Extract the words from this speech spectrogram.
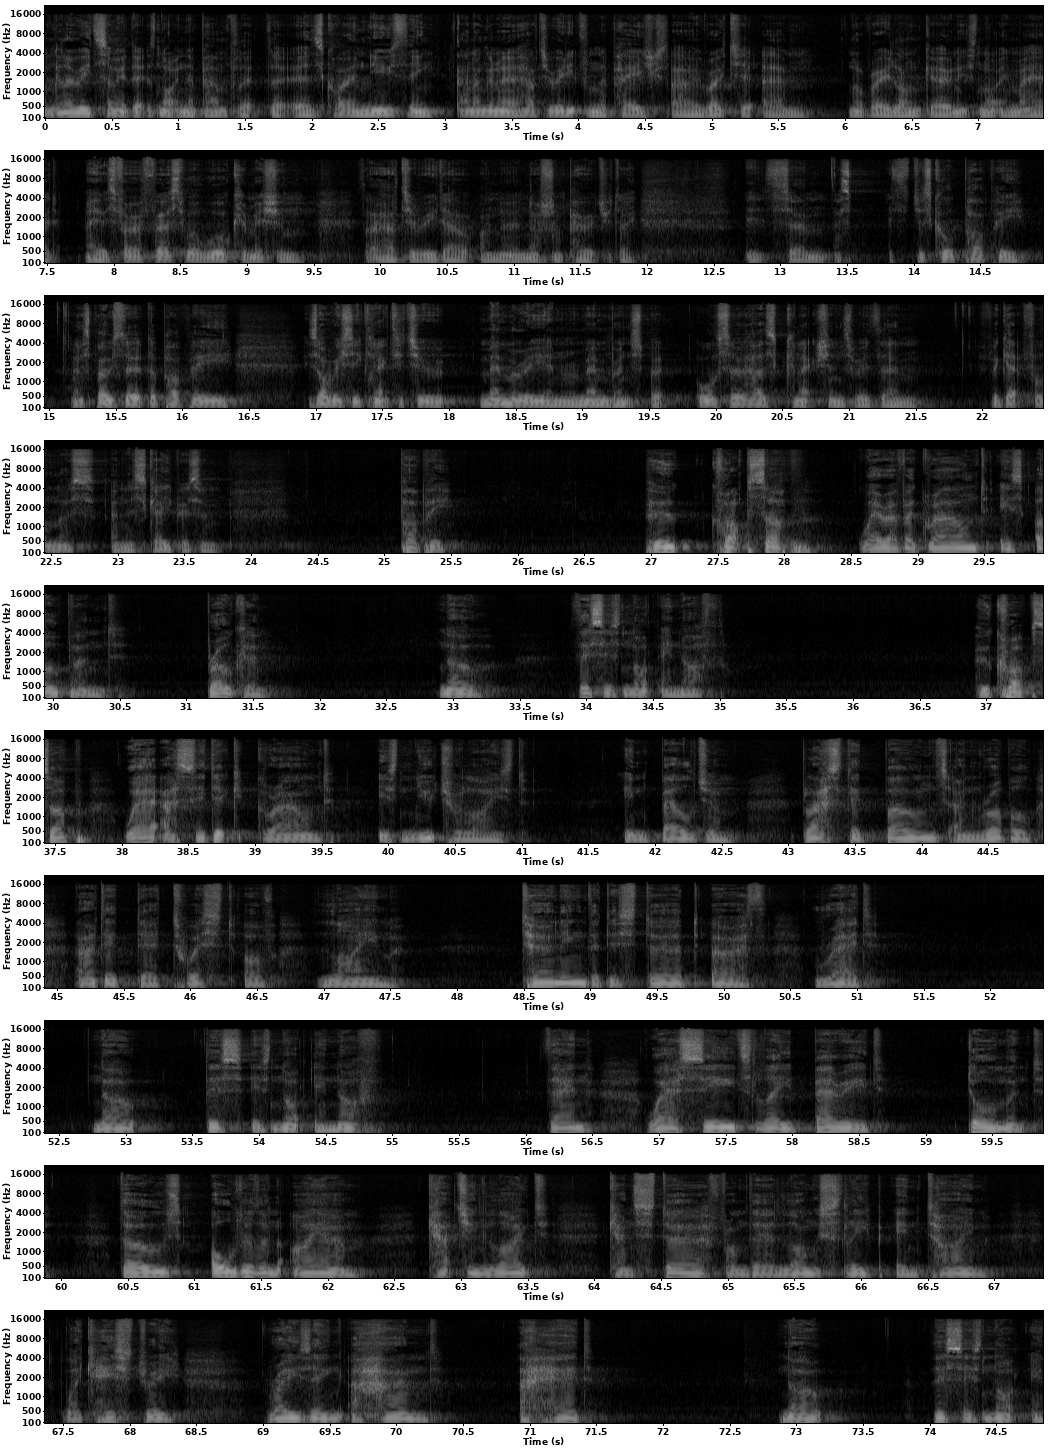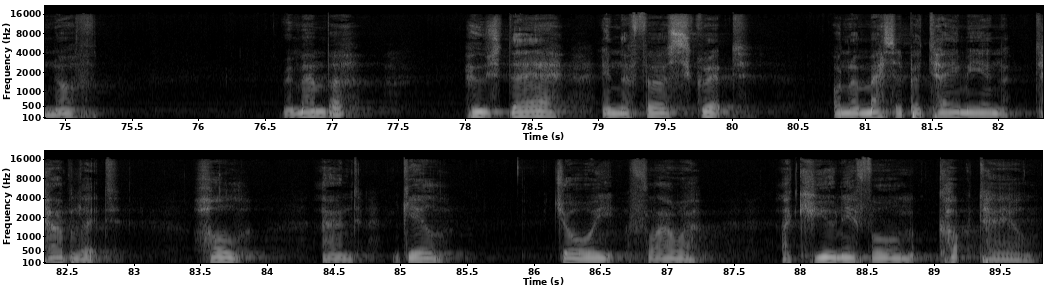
I'm going to read something that is not in the pamphlet that is quite a new thing, and I'm going to have to read it from the page because I wrote it um, not very long ago and it's not in my head. It's for a First World War commission that I had to read out on the National Poetry Day. It's, um, it's just called Poppy. I suppose that the poppy is obviously connected to memory and remembrance, but also has connections with um, forgetfulness and escapism. Poppy, who crops up wherever ground is opened, broken. No, this is not enough. Who crops up where acidic ground is neutralized. In Belgium, blasted bones and rubble added their twist of lime, turning the disturbed earth red. No, this is not enough. Then where seeds lay buried, dormant. Those older than I am, catching light, can stir from their long sleep in time, like history, raising a hand, a head. No, this is not enough. Remember who's there in the first script on a Mesopotamian tablet? Hull and Gill joy flower, a cuneiform cocktail,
